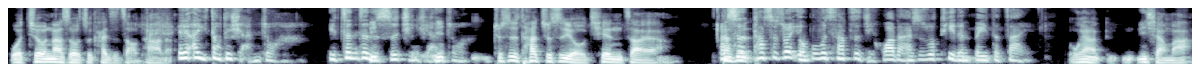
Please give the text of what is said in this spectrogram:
我就那时候就开始找他了。哎，阿姨到底想安怎啊？你真正的事情想安怎？就是他就是有欠债啊，但但是是他是说有部分是他自己花的，还是说替人背的债？我想你想嘛，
